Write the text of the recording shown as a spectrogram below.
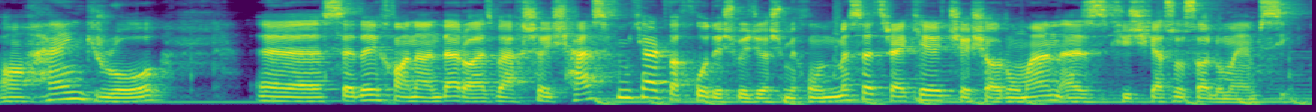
آهنگ رو صدای خواننده رو از بخشایش حذف می‌کرد و خودش به جاش می‌خوند مثل ترک چشارومن از هیچکس و سالوم امسی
